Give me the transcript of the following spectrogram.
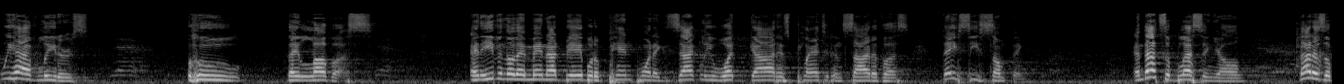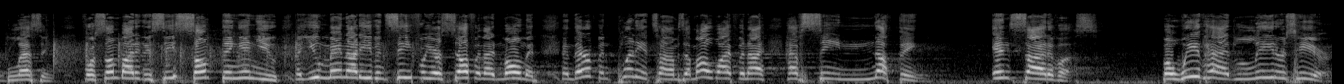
we have leaders who they love us. And even though they may not be able to pinpoint exactly what God has planted inside of us, they see something. And that's a blessing, y'all. That is a blessing for somebody to see something in you that you may not even see for yourself in that moment. And there have been plenty of times that my wife and I have seen nothing inside of us. But we've had leaders here,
